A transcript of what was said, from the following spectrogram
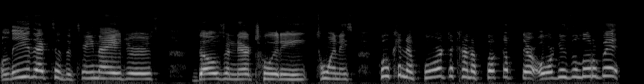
Leave that to the teenagers, those in their 20, 20s who can afford to kind of fuck up their organs a little bit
